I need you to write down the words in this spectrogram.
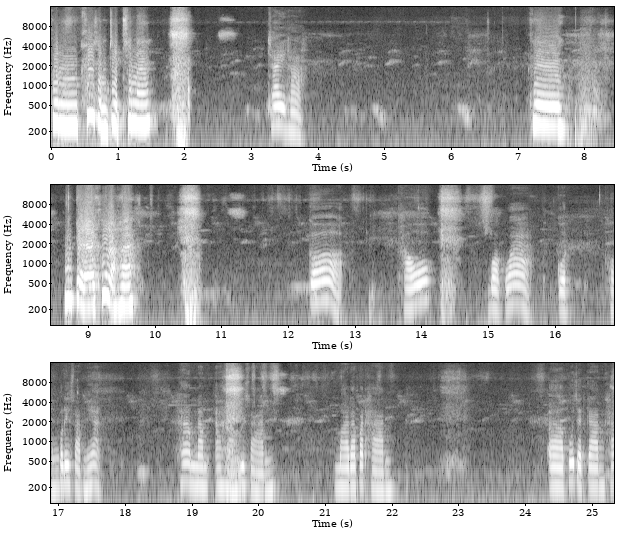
คุณชื่อสมจิตใช่ไหมใช่ค่ะ คือมันเกิดอะไรขึ้นเหรอคะก็เขาบอกว่ากฎของบริษัทเนี่ย ห้ามนำอาหารอีสาน มารับประทาน เอ่อผู้จัดการคะ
